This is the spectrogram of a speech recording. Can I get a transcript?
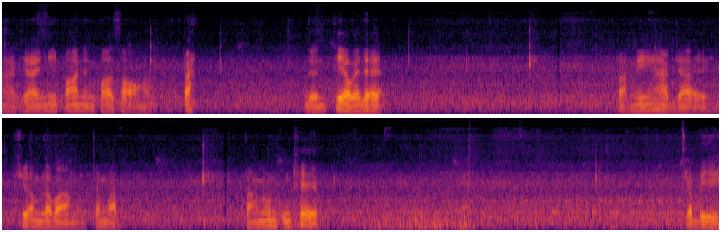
หาดใหญ่มีปหนึ่งปสองอะไปเดินเที่ยวไปเรื่อยฝั่งนี้หาดใหญ่เชื่อมระหว่างจังหวัด ฝั่งโน้นกรุงเทพกระบี่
